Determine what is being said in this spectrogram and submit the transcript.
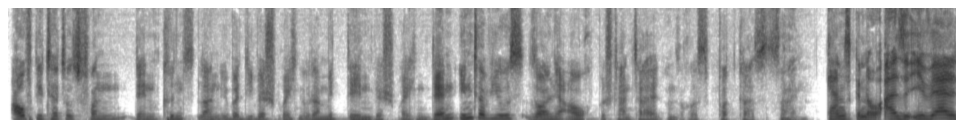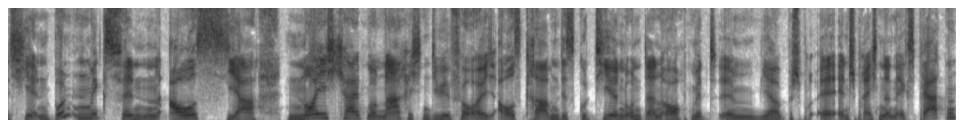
auf die Tattoos von den Künstlern, über die wir sprechen oder mit denen wir sprechen. Denn Interviews sollen ja auch Bestandteil unseres Podcasts sein. Ganz genau. Also ihr werdet hier einen bunten Mix finden aus ja, Neuigkeiten und Nachrichten, die wir für euch ausgraben, diskutieren und dann auch mit ähm, ja, äh, entsprechenden Experten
